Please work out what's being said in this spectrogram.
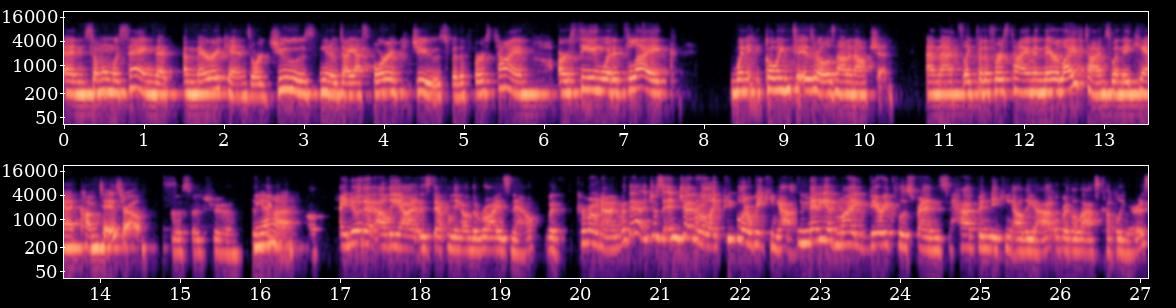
And someone was saying that Americans or Jews, you know, diasporic Jews for the first time are seeing what it's like when going to Israel is not an option. And that's like for the first time in their lifetimes when they can't come to Israel. Oh, so true. Yeah. I know that Aliyah is definitely on the rise now with Corona and with that, just in general, like people are waking up. Many of my very close friends have been making Aliyah over the last couple years.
